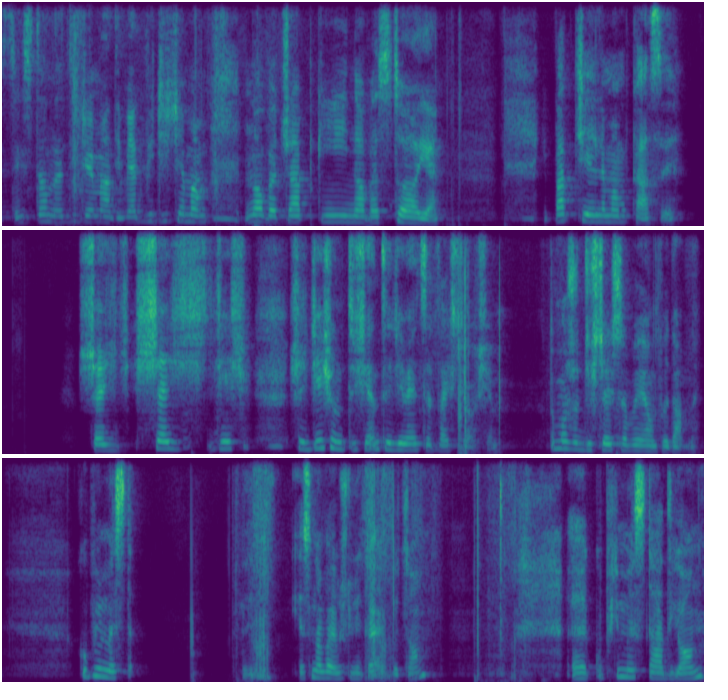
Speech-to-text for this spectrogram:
Z tej strony DJ Mativ. Jak widzicie mam nowe czapki i nowe stroje. I patrzcie ile mam kasy. Sześć- sześćdziesiąt- 60 928. To może dzisiaj sobie ją wydamy. Kupimy Jest nowa już liga, jakby co. E, kupimy stadion.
